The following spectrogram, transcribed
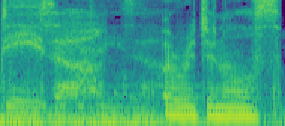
Deezer. Originals.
